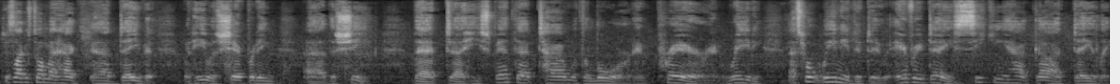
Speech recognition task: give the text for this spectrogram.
Just like I was talking about how, how David, when he was shepherding uh, the sheep, that uh, he spent that time with the Lord in prayer and reading. That's what we need to do every day, seeking out God daily.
